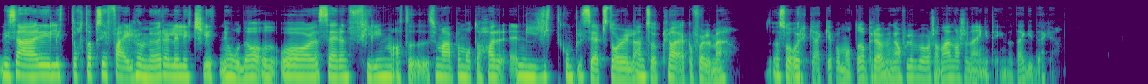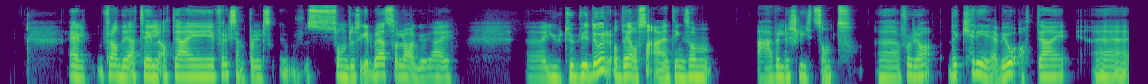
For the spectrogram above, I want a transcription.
hvis jeg er i litt si, feil humør eller litt sliten i hodet og, og ser en film at, som en måte har en litt komplisert storyline, så klarer jeg ikke å følge med. Så orker jeg ikke på en måte å prøve engang, for det var sånn Nei, nå skjønner jeg ingenting. Dette gidder jeg ikke. Fra det til at jeg eksempel, som du sikkert vet, så lager jo jeg uh, YouTube-videoer, og det også er en ting som er veldig slitsomt. Uh, for ja, det krever jo at jeg uh,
